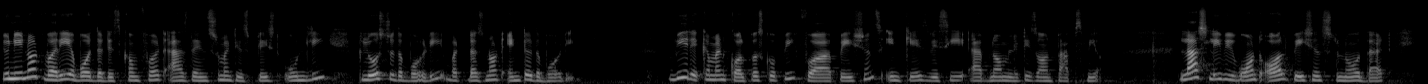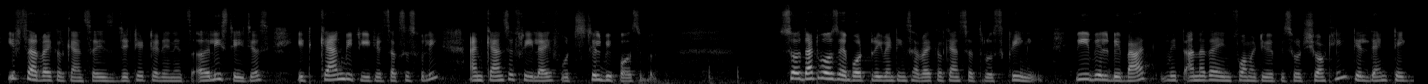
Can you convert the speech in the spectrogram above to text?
You need not worry about the discomfort as the instrument is placed only close to the body but does not enter the body. We recommend colposcopy for our patients in case we see abnormalities on pap smear. Lastly, we want all patients to know that if cervical cancer is detected in its early stages, it can be treated successfully and cancer free life would still be possible. So that was about preventing cervical cancer through screening. We will be back with another informative episode shortly. Till then, take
